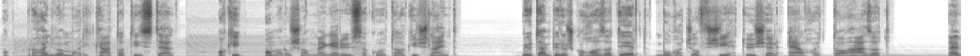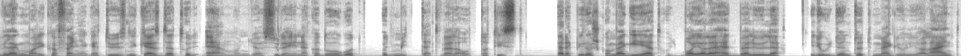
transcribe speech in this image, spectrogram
akkor hagyva Marikát a tisztel, aki hamarosan megerőszakolta a kislányt. Miután Piroska hazatért, Bogacsov sietősen elhagyta a házat. Elvileg Marika fenyegetőzni kezdett, hogy elmondja a szüleinek a dolgot, hogy mit tett vele ott a tiszt. Erre Piroska megijedt, hogy baja lehet belőle, így úgy döntött, megöli a lányt,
